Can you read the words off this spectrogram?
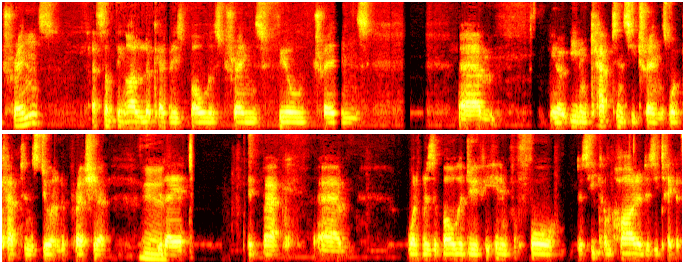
trends. That's something I look at is bowlers trends, field trends, um, you know, even captaincy trends, what captains do under pressure. Yeah. Do they sit back? Um, what does a bowler do if you hit him for four? Does he come harder? Does he take the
